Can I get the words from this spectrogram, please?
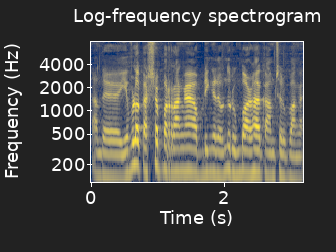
அந்த எவ்வளோ கஷ்டப்படுறாங்க அப்படிங்கிறத வந்து ரொம்ப அழகாக காமிச்சிருப்பாங்க.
